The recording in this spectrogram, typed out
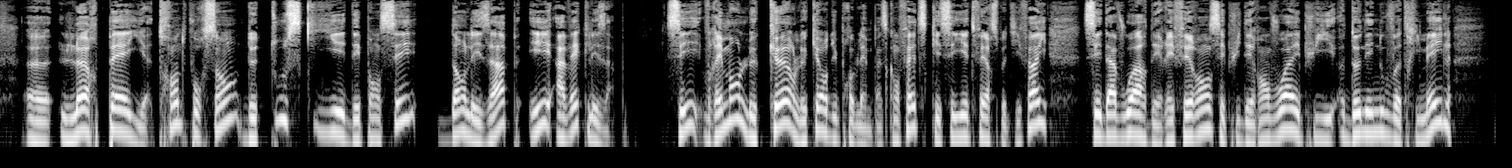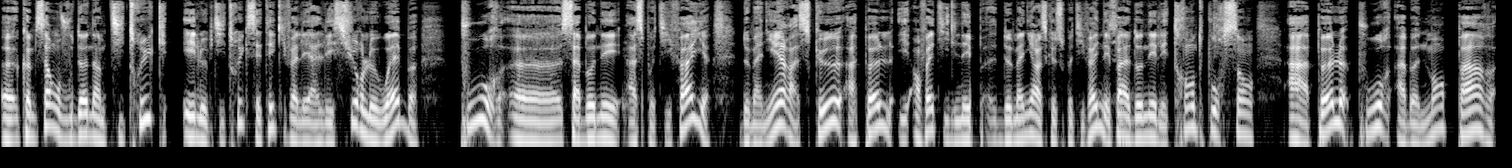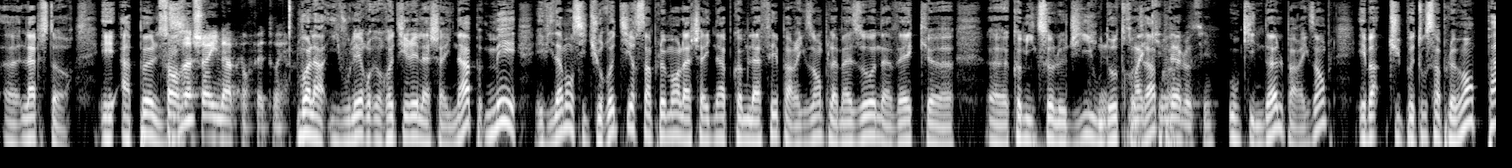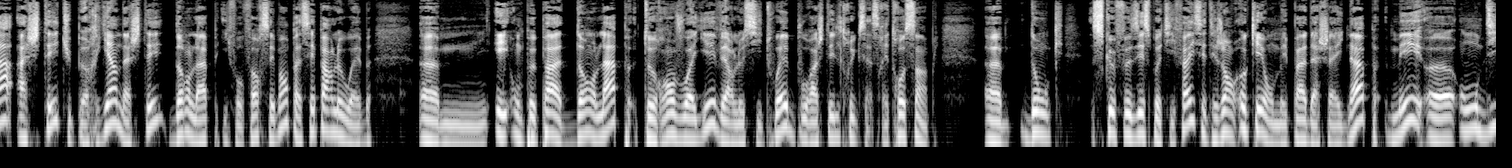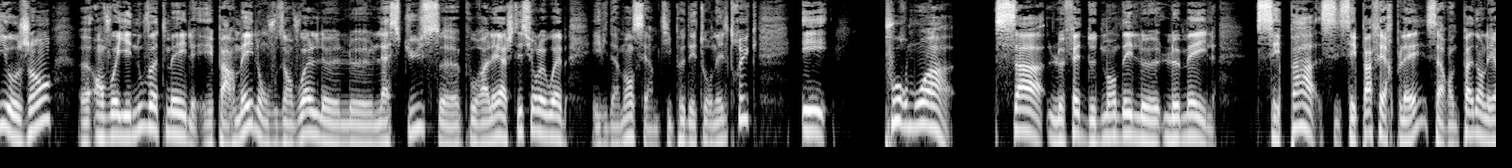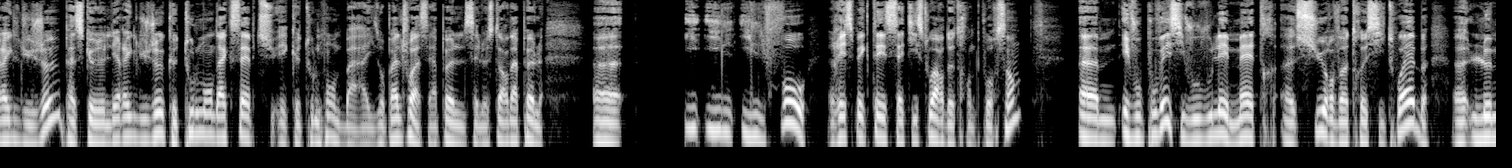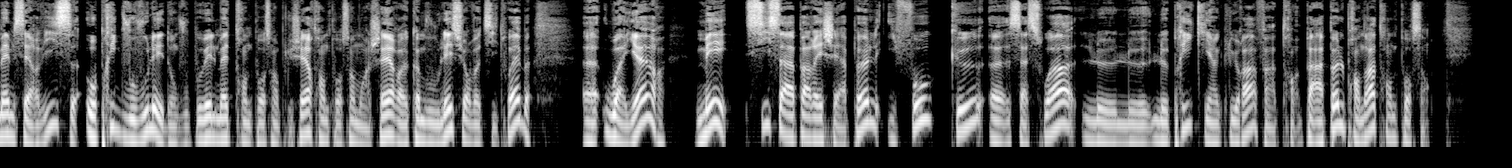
leur payent 30% de tout ce qui est dépensé dans les apps et avec les apps. C'est vraiment le cœur, le cœur du problème. Parce qu'en fait, ce qu'essayait de faire Spotify, c'est d'avoir des références et puis des renvois et puis donnez-nous votre email. Euh, comme ça, on vous donne un petit truc. Et le petit truc, c'était qu'il fallait aller sur le web pour euh, s'abonner à Spotify de manière à ce que Apple en fait il n'est de manière à ce que Spotify n'ait pas à donner les 30% à Apple pour abonnement par euh, l'App Store et Apple sans achat in-app en fait ouais. Voilà, il voulait retirer l'achat in-app mais évidemment si tu retires simplement l'achat in-app comme l'a fait par exemple Amazon avec euh, euh Comixology ou d'autres apps Kindle aussi. ou Kindle par exemple, eh ben tu peux tout simplement pas acheter, tu peux rien acheter dans l'app, il faut forcément passer par le web. Euh, et on peut pas dans l'app te renvoyer vers le site web pour acheter le truc, ça serait trop simple. Euh, donc, ce que faisait Spotify, c'était genre, ok, on met pas d'achat in-app, mais euh, on dit aux gens, euh, envoyez-nous votre mail, et par mail, on vous envoie l'astuce le, pour aller acheter sur le web. Évidemment, c'est un petit peu détourner le truc. Et pour moi, ça, le fait de demander le mail, c'est pas c'est pas fair play, ça rentre pas dans les règles du jeu parce que les règles du jeu que tout le monde accepte et que tout le monde bah ils ont pas le choix, c'est Apple, c'est le store d'Apple. Euh, il, il, faut respecter cette histoire de 30%. Euh, et vous pouvez, si vous voulez, mettre euh, sur votre site web euh, le même service au prix que vous voulez. Donc vous pouvez le mettre 30% plus cher, 30% moins cher, euh, comme vous voulez sur votre site web ou ailleurs. Mais si ça apparaît chez Apple, il faut que euh, ça soit le, le, le, prix qui inclura, enfin Apple prendra 30%.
